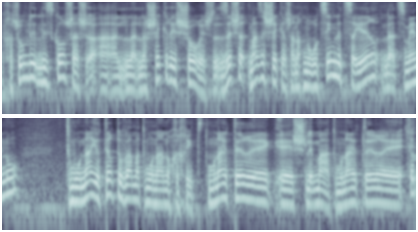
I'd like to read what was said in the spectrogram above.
וחשוב לזכור שלשקר יש שורש. זה, זה ש, מה זה שקר? שאנחנו רוצים לצייר לעצמנו תמונה יותר טובה מהתמונה הנוכחית. תמונה יותר אה, אה, שלמה, תמונה יותר אה, עכשיו.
